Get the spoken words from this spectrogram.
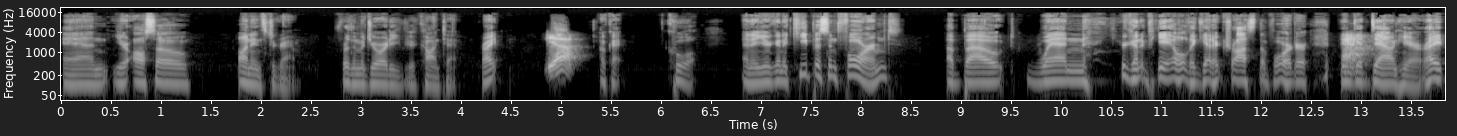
And you're also on Instagram for the majority of your content, right? Yeah. Okay, cool. And you're going to keep us informed about when you're going to be able to get across the border and get down here, right?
